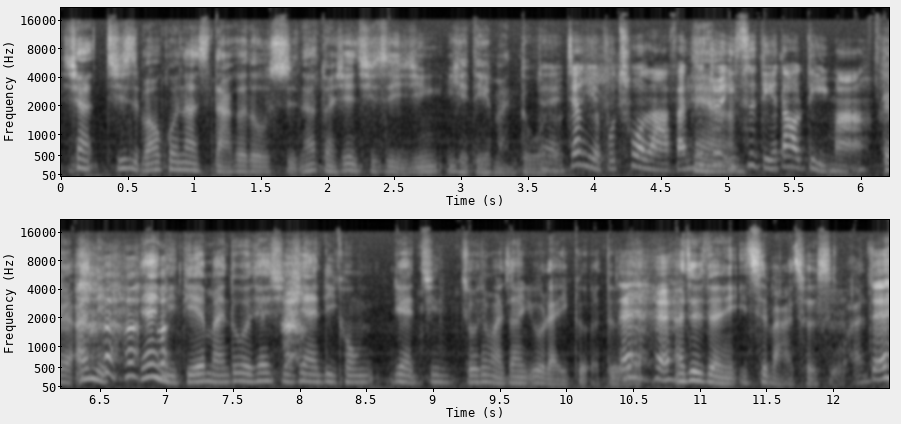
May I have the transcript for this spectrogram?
像，即使包括纳斯达克都是，那短线其实已经也跌蛮多了。对，这样也不错啦，反正就一次跌到底嘛。对啊，你你看你跌蛮多的，像其实现在利空，现今昨天晚上又来一个，对不对？那就等于一次把它测试完。对，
